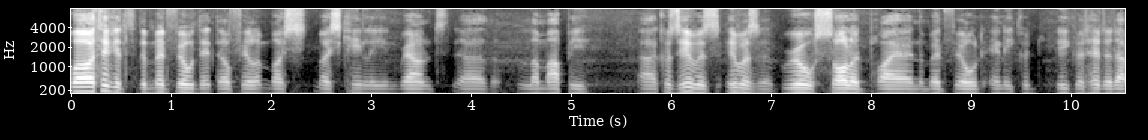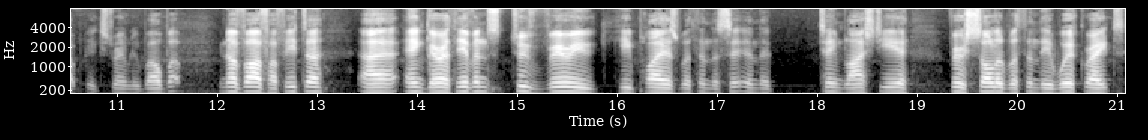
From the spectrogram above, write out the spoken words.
Well, I think it's the midfield that they'll feel it most most keenly around uh, Laumape because uh, he was he was a real solid player in the midfield and he could he could hit it up extremely well. But you know, Vaea Fifita uh, and Gareth Evans, two very key players within the in the team last year, very solid within their work rate.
